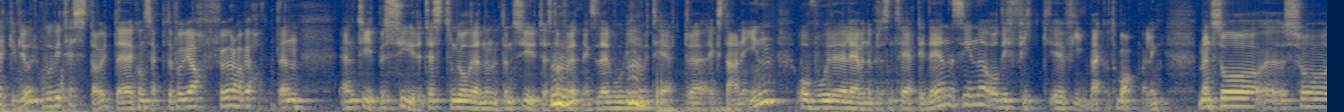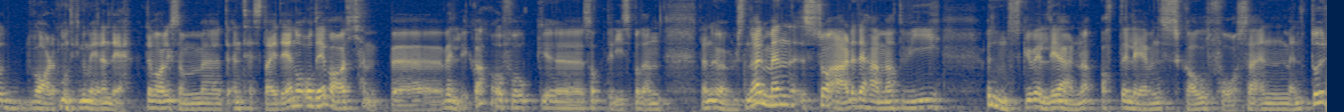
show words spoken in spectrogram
Flekkefjord hvor vi testa ut det konseptet. For har, før har vi hatt en en type syretest som du allerede nevnte, en syretest av mm. forretningsideer, hvor vi mm. inviterte eksterne inn, og hvor elevene presenterte ideene sine, og de fikk eh, feedback og tilbakemelding. Men så, eh, så var det på en måte ikke noe mer enn det. Det var liksom eh, en test av ideen, og det var kjempevellykka, og folk satte pris på den, den øvelsen der. Men så er det det her med at vi ønsker veldig gjerne at eleven skal få seg en mentor.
